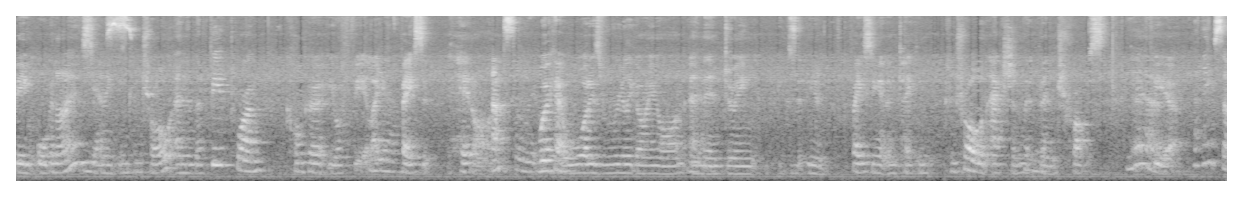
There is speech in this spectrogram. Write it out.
being organised and in control. And then the fifth one, conquer your fear, like Yeah. face it head on. Absolutely. Work out what is really going on, and then doing, you know, facing it and taking control and action that Yeah. then trumps that Yeah. fear. I think so.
